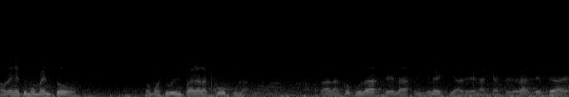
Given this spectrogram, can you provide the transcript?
ahora en este momento vamos a subir para la cópula, para la cópula de la iglesia, de la catedral, de esta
